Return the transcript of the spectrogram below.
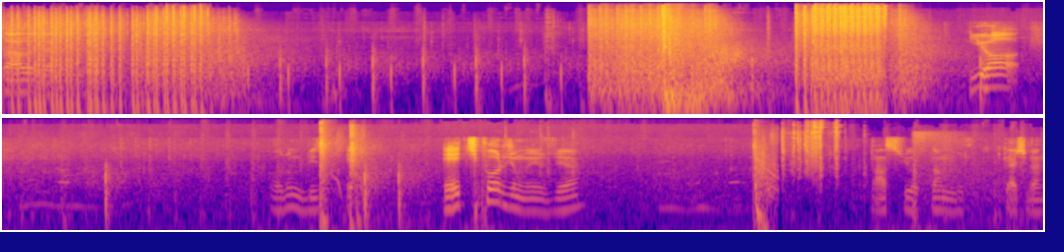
Sağlık abi. Ya. Oğlum biz e, e-sporcu muyuz ya? Nasıl yok lan bu? Gerçi ben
